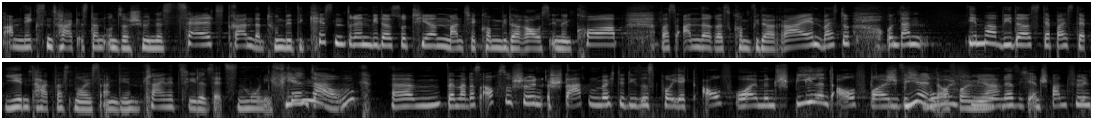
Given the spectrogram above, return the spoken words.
am nächsten Tag ist dann unser schönes Zelt dran, dann tun wir die Kissen drin wieder sortieren. Manche kommen wieder raus raus in den Korb, was anderes kommt wieder rein, weißt du? Und dann immer wieder Step by Step jeden Tag was Neues angehen. Kleine Ziele setzen, Moni. Vielen genau. Dank. Ähm, wenn man das auch so schön starten möchte, dieses Projekt aufräumen, spielend aufräumen, spielend sich aufräumen, ja. ne, sich entspannt fühlen,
